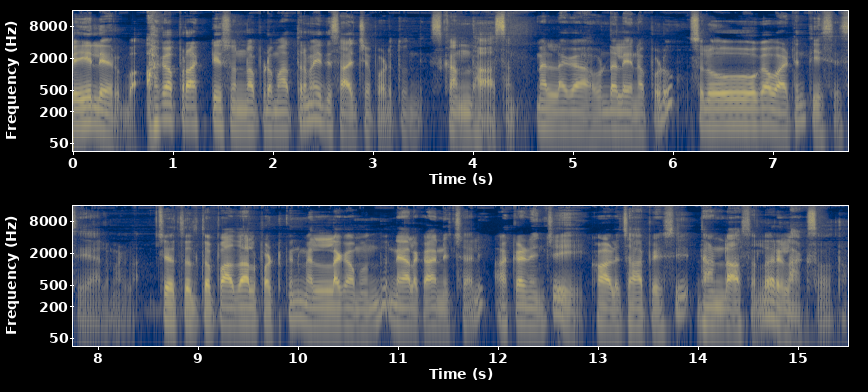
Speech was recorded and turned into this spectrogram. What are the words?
చేయలేరు. బాగా ప్రాక్టీస్ ఉన్నప్పుడు మాత్రమే ఇది సాధ్యపడుతుంది. స్కంధాసన్ మెల్లగా ఉండలేనప్పుడు స్లోగా వాటిని తీసేసేయాలి మళ్ళీ. చేతులతో పాదాలు పట్టుకుని మెల్లగా ముందు నేల కానిచ్చాలి. అక్కడి నుంచి కాళ్ళు చాపేసి దండాసనలో రిలాక్స్ అవుతాం.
